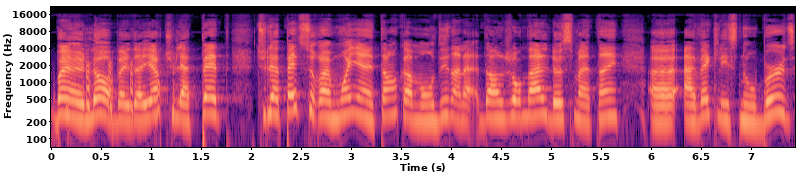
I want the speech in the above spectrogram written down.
Ben là, ben d'ailleurs, tu la pètes, tu la pètes sur un moyen temps, comme on dit dans, la, dans le journal de ce matin, euh, avec les Snowbirds.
